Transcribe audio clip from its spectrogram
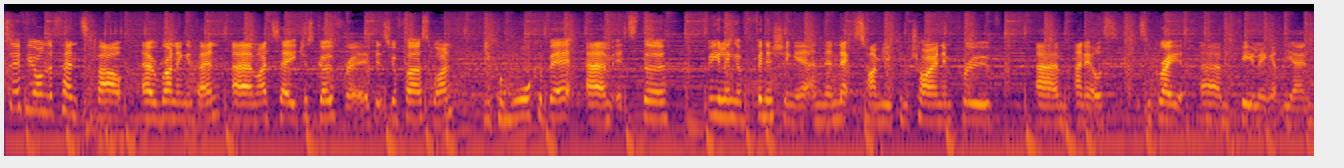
So if you're on the fence about a running event, um, I'd say just go for it. If it's your first one, you can walk a bit. Um, it's the feeling of finishing it, and then next time you can try and improve. Um, and it was, it's a great um, feeling at the end.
